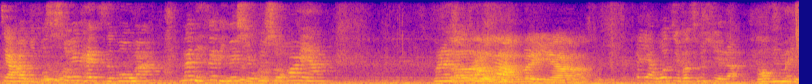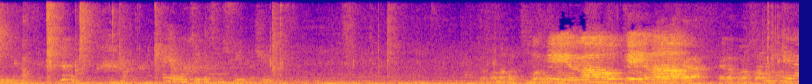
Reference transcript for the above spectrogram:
嘉豪，你不是说要开直播吗？那你在里面学会说话呀。不能说脏话好。美呀！哎呀，我嘴巴出血了。好美呀！哎呀，我嘴巴出血了，么那么激动？我给了，我给给了给了，给了，不用手了。你给了？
